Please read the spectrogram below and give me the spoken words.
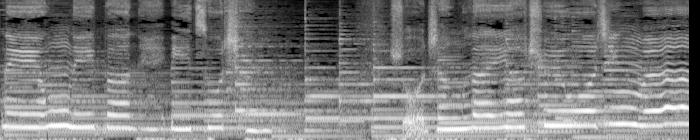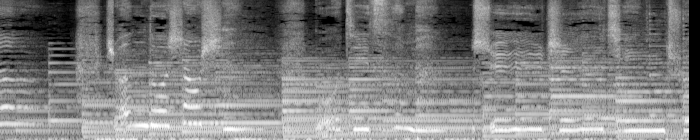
你用泥巴捏一座城，说将来要娶我进门。转多少身，过几次门，虚掷青春。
